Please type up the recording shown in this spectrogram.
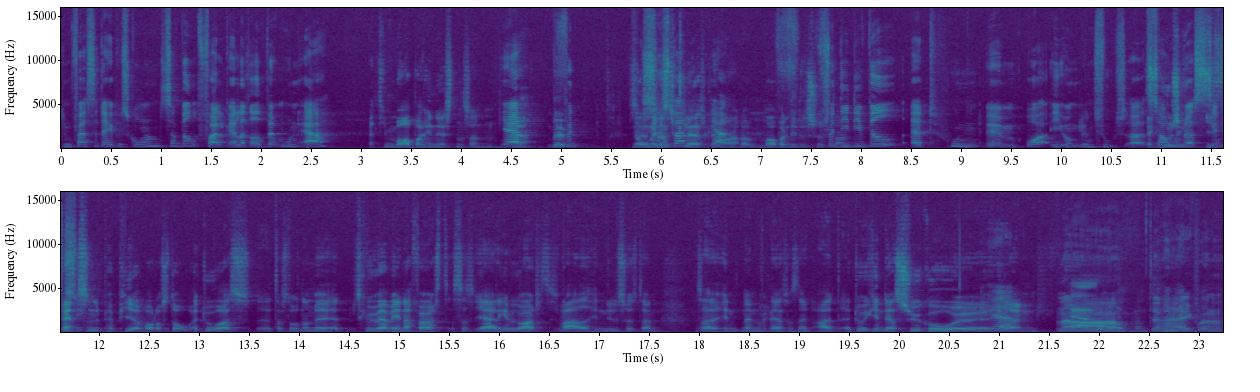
den første dag på skolen, så ved folk allerede, hvem hun er. At de mobber hende næsten sådan. Ja, Hvem? For, Nogle af hendes klassekammerater mobber lille søster. fordi de ved, at hun øhm, bor i onklens hus, og Jeg så er hun huske, også I fandt sådan et papir, hvor der stod, at du også, at der stod noget med, at skal vi være venner først? Og så, ja, det kan vi godt, svarede hende lille søsteren. Og så hende den anden fra klassen sådan, og er du ikke hende der psyko øh, Ja. eller andet? Nå, Ja. den har jeg ikke fundet.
